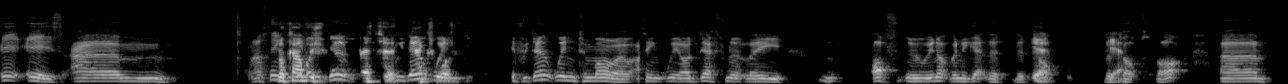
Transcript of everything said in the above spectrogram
It is. Um, I think. Look how much better. If we don't win, if we don't win tomorrow, I think we are definitely off. We're not going to get the the top yeah. the yeah. top spot. Um,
